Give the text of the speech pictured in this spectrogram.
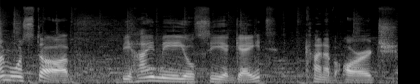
One more stop. Behind me, you'll see a gate, kind of arch,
